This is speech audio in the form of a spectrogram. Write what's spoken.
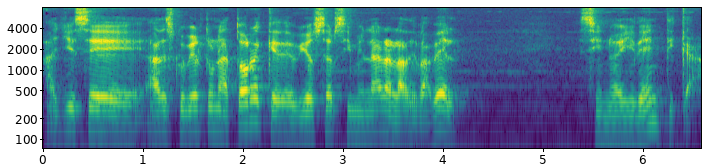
Allí se ha descubierto una torre que debió ser similar a la de Babel sino idéntica.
